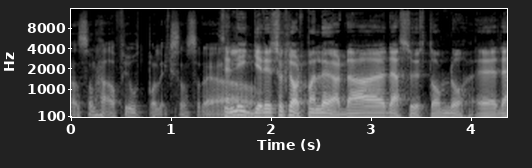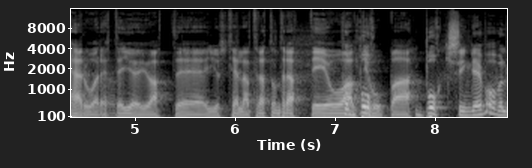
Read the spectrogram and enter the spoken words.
eh, sån här fotboll liksom. Så det, Sen ligger det såklart på en lördag dessutom då eh, Det här året Det gör ju att eh, just hela 13.30 och För alltihopa bo- Boxing det var väl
